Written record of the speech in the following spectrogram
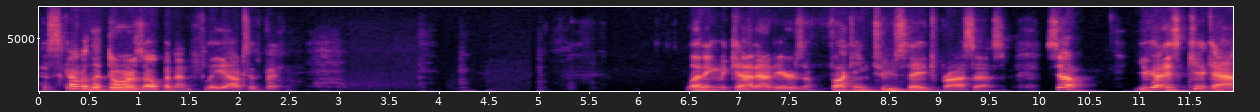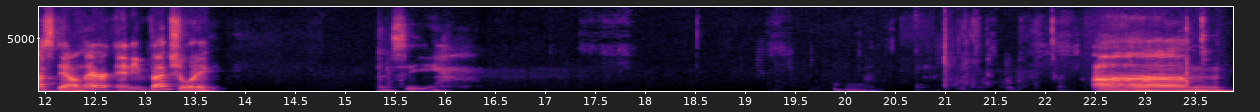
Discover the doors open and flee out of it. Letting the cat out here is a fucking two stage process. So, you guys kick ass down there, and eventually, let's see. Um,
